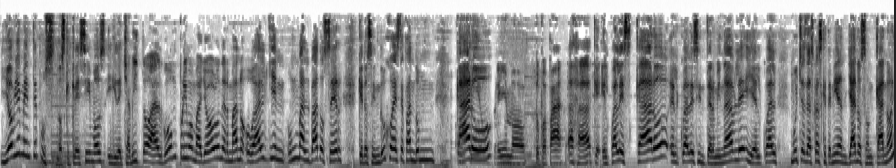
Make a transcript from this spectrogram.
Y obviamente, pues, los que crecimos y de chavito, algún primo mayor, un hermano o alguien, un malvado ser que nos indujo a este fandom caro. Primo, tu papá. Ajá, que el cual es caro, el cual es interminable y el cual muchas de las cosas que tenían ya no son canon.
